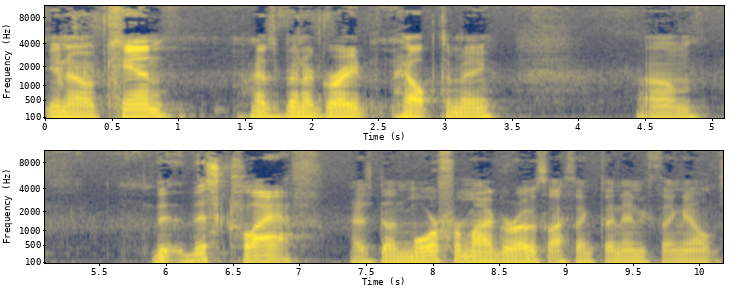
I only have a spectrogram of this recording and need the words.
you know, Ken has been a great help to me. Um, th- this class has done more for my growth, I think, than anything else.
